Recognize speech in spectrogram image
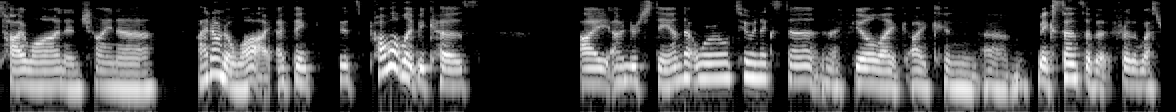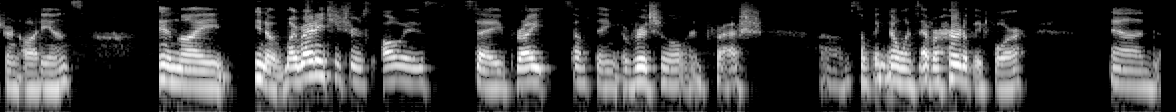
Taiwan and China. I don't know why. I think it's probably because I understand that world to an extent, and I feel like I can um, make sense of it for the Western audience. And my, you know, my writing teachers always say, write something original and fresh, um, something no one's ever heard of before. And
